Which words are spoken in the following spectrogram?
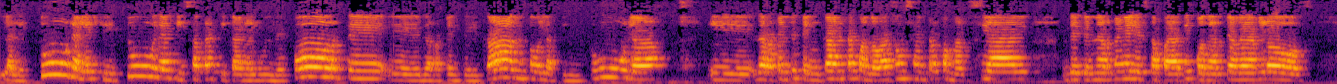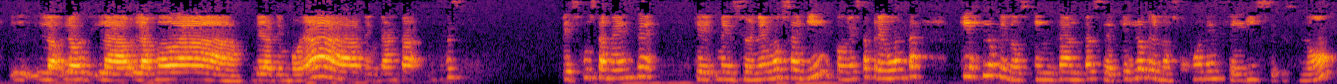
la lectura, la escritura, quizá practicar algún deporte, de repente el canto, la pintura, de repente te encanta cuando vas a un centro comercial, detenerte en el escaparate y ponerte a ver los, la, la, moda de la temporada, te encanta. Entonces, es justamente que mencionemos allí con esta pregunta qué es lo que nos encanta hacer, qué es lo que nos pone felices, ¿no?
